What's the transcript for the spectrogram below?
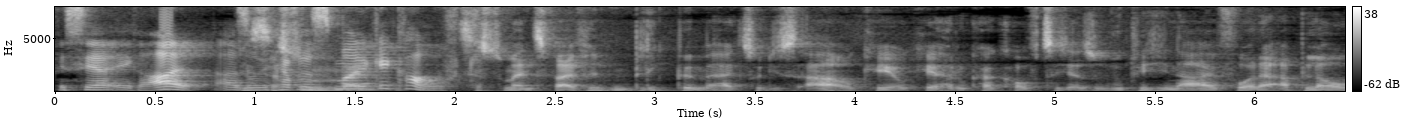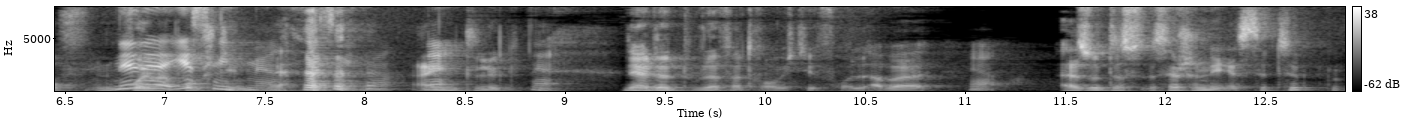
ist ja egal. Also jetzt ich habe das mal mein, gekauft. Hast du meinen zweifelnden Blick bemerkt, so dieses, ah, okay, okay, Haruka kauft sich also wirklich nahe vor der Ablauf. Nee, nee, jetzt nicht mehr. Jetzt nicht mehr. ein Glück. Ja, ja da, da vertraue ich dir voll, aber... Ja also das ist ja schon der erste Tipp. Mhm.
